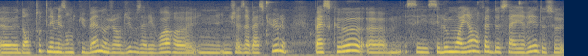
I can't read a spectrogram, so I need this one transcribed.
Euh, dans toutes les maisons de cubaines, aujourd'hui, vous allez voir euh, une, chaise à bascule. parce que euh, c'est le moyen en fait de s'aérer, de se,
